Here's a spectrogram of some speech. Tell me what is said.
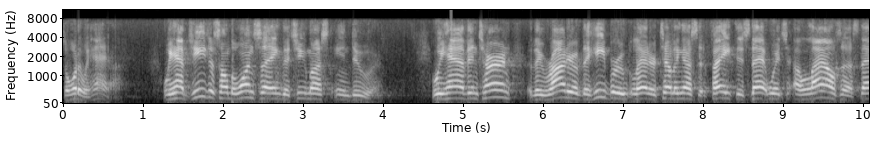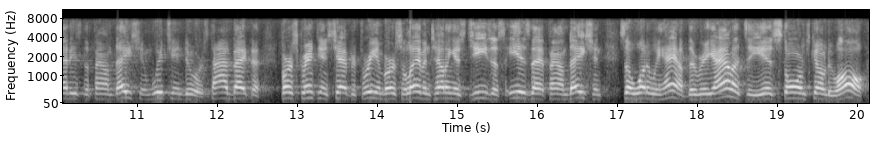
So what do we have? We have Jesus on the one saying that you must endure. We have in turn the writer of the Hebrew letter telling us that faith is that which allows us, that is the foundation which endures. Tied back to 1 Corinthians chapter 3 and verse 11 telling us Jesus is that foundation. So what do we have? The reality is storms come to all,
